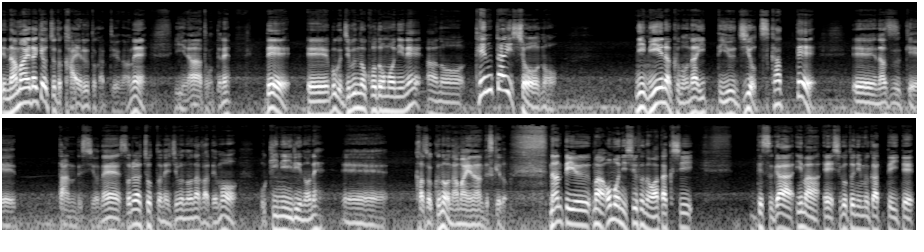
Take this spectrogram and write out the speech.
で、名前だけをちょっと変えるとかっていうのはね、いいなと思ってね。で、えー、僕自分の子供にね、あの、天体ショーの、に見えなくもないっていう字を使って、えー、名付けたんですよね。それはちょっとね、自分の中でもお気に入りのね、えー、家族の名前なんですけど。なんていう、まあ、主に主婦の私ですが、今、えー、仕事に向かっていて、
